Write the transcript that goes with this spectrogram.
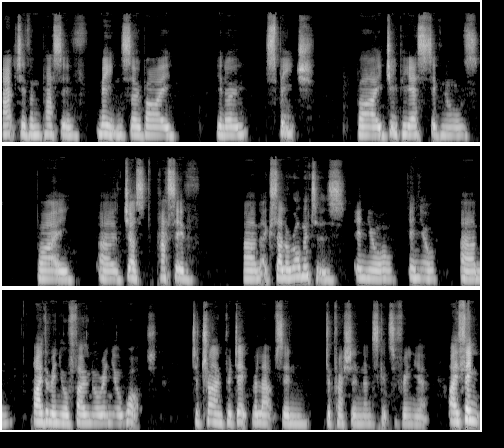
active and passive means. So by you know speech, by GPS signals, by uh, just passive um, accelerometers in your in your um, either in your phone or in your watch to try and predict relapse in depression and schizophrenia. I think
